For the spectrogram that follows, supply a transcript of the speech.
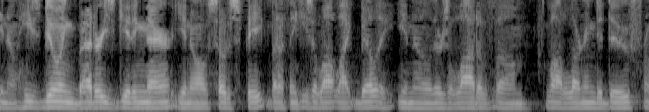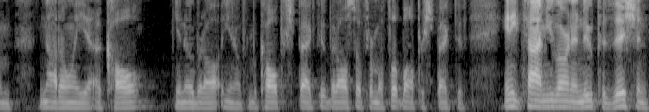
you know, he's doing better. He's getting there, you know, so to speak. But I think he's a lot like Billy. You know, there's a lot of, um, a lot of learning to do from not only a call, you know, but all, you know, from a call perspective, but also from a football perspective. Anytime you learn a new position,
